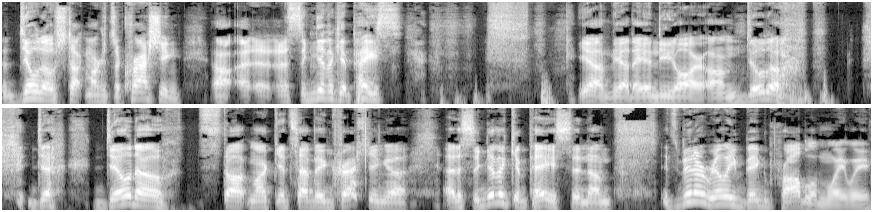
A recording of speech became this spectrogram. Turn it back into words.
dildo stock markets are crashing uh, at, at a significant pace. yeah, yeah, they indeed are. Um, dildo, D- dildo stock markets have been crashing uh, at a significant pace, and um, it's been a really big problem lately.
